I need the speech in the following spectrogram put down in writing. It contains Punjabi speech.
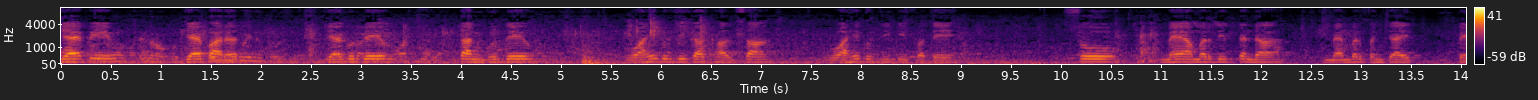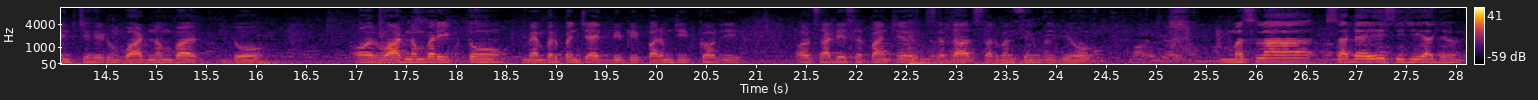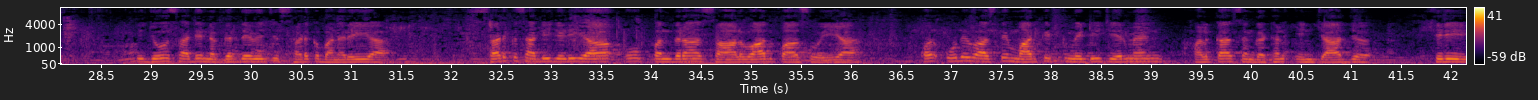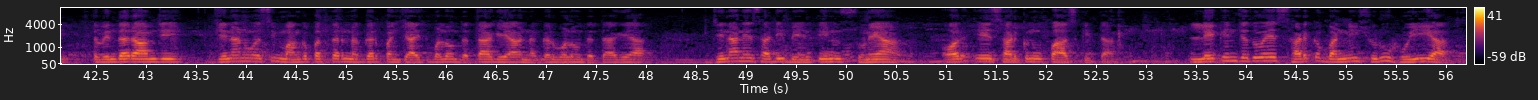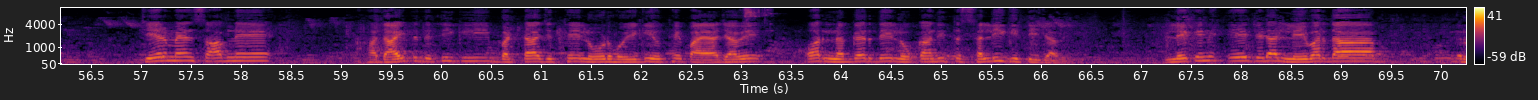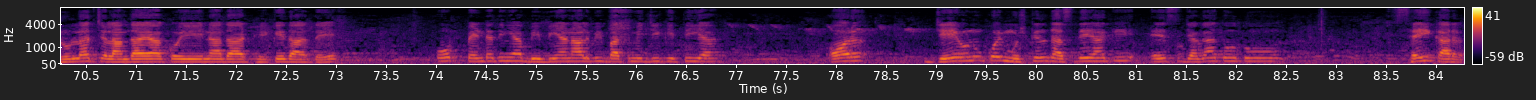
जय भीम जय भारत जय गुरुदेव धन गुरुदेव वाहेगुरु जी का खालसा वाहेगुरु जी की फतेह। सो so, मैं अमरदीप ढंडा मैंबर पंचायत पिंड चहेड़ू वार्ड नंबर दो। और वार्ड नंबर एक तो मैंबर पंचायत बीबी परमजीत कौर जी ਔਰ ਸਾਡੇ ਸਰਪੰਚ ਸਰਦਾਰ ਸਰਵਨ ਸਿੰਘ ਜੀ ਦਿਓ। ਮਸਲਾ ਸਾਡਾ ਇਹ ਸੀ ਜੀ ਅੱਜ ਕਿ ਜੋ ਸਾਡੇ ਨਗਰ ਦੇ ਵਿੱਚ ਸੜਕ ਬਣ ਰਹੀ ਆ, ਸੜਕ ਸਾਡੀ ਜਿਹੜੀ ਆ, ਉਹ 15 ਸਾਲ ਬਾਅਦ ਪਾਸ ਹੋਈ ਆ ਔਰ ਉਹਦੇ ਵਾਸਤੇ ਮਾਰਕੀਟ ਕਮੇਟੀ ਚੇਅਰਮੈਨ ਹਲਕਾ ਸੰਗਠਨ ਇੰਚਾਰਜ ਸ਼੍ਰੀ ਤਵਿੰਦਰ ਰਾਮ ਜੀ, ਜਿਨ੍ਹਾਂ ਨੂੰ ਅਸੀਂ ਮੰਗ ਪੱਤਰ ਨਗਰ ਪੰਚਾਇਤ ਵੱਲੋਂ ਦਿੱਤਾ ਗਿਆ, ਨਗਰ ਵੱਲੋਂ ਦਿੱਤਾ ਗਿਆ, ਜਿਨ੍ਹਾਂ ਨੇ ਸਾਡੀ ਬੇਨਤੀ ਨੂੰ ਸੁਣਿਆ। ਔਰ ਇਹ ਸੜਕ ਨੂੰ ਪਾਸ ਕੀਤਾ। ਲੇਕਿਨ ਜਦੋਂ ਇਹ ਸੜਕ ਬਣਨੀ ਸ਼ੁਰੂ ਹੋਈ ਆ, ਚੇਅਰਮੈਨ ਸਾਹਿਬ ਨੇ ਹਦਾਇਤ ਦਿੱਤੀ ਕਿ ਬੱਟਾ ਜਿੱਥੇ ਲੋਡ ਹੋਏਗੀ ਉੱਥੇ ਪਾਇਆ ਜਾਵੇ ਔਰ ਨਗਰ ਦੇ ਲੋਕਾਂ ਦੀ ਤਸੱਲੀ ਕੀਤੀ ਜਾਵੇ। ਲੇਕਿਨ ਇਹ ਜਿਹੜਾ ਲੇਬਰ ਦਾ ਰੂਲਰ ਚਲਾਉਂਦਾ ਆ, ਕੋਈ ਇਹਨਾਂ ਦਾ ਠੇਕੇਦਾਰ ਦੇ, ਉਹ ਪਿੰਡ ਦੀਆਂ ਬੀਬੀਆਂ ਨਾਲ ਵੀ ਬਦਤਮੀਜ਼ੀ ਕੀਤੀ ਆ। ਔਰ ਜੇ ਉਹਨੂੰ ਕੋਈ ਮੁਸ਼ਕਿਲ ਦੱਸਦੇ ਆ ਕਿ ਇਸ ਜਗ੍ਹਾ ਤੋਂ ਤੂੰ ਸਹੀ ਕਰ,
